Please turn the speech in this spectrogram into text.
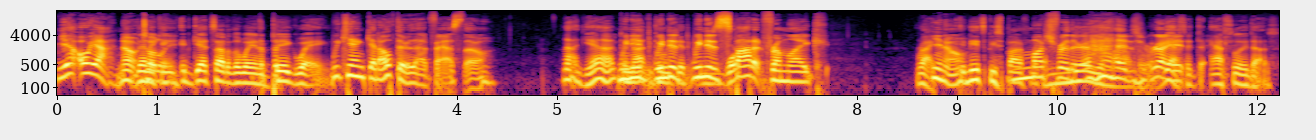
Yeah. Oh yeah. No. totally. it, can- it gets out of the way in a big way. we can't get out there that fast though. Not yet. We need we need we need to spot it from like Right. you know, it needs to be spotted much further ahead, right. Yes, it absolutely does.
